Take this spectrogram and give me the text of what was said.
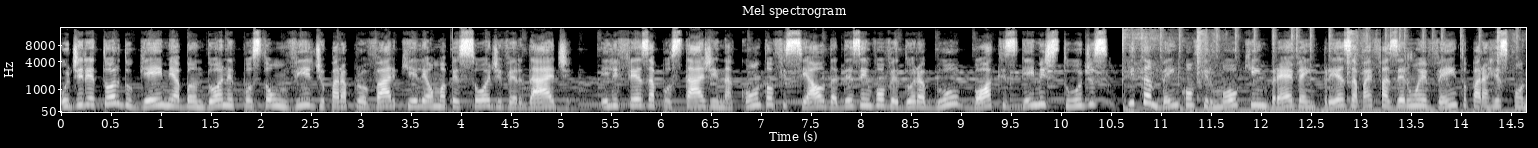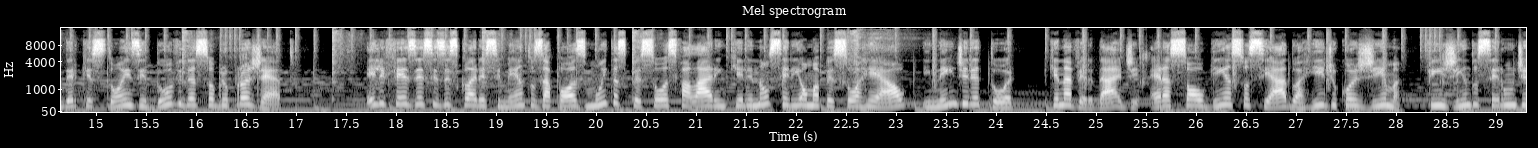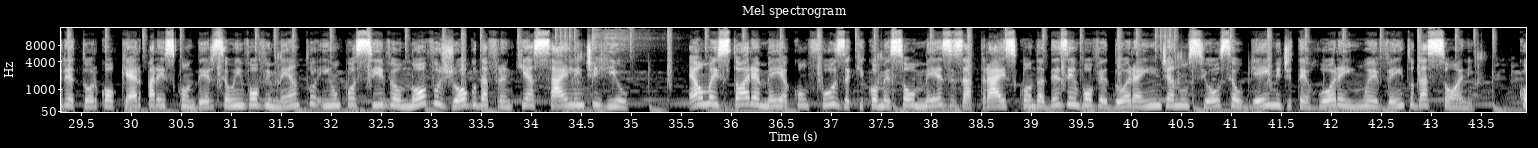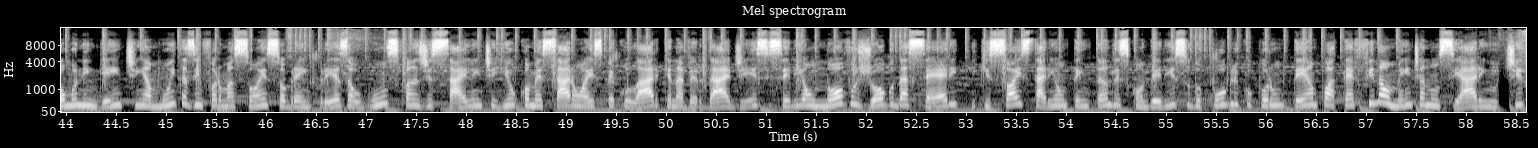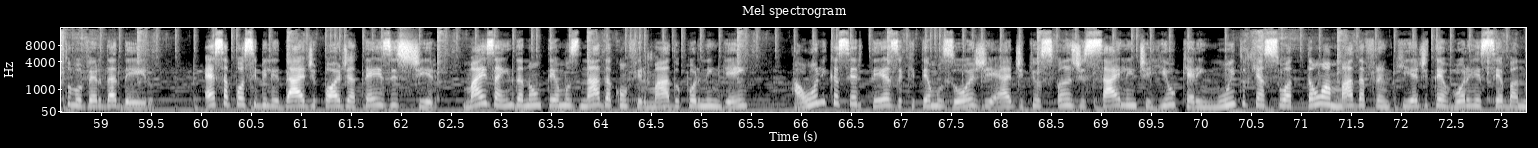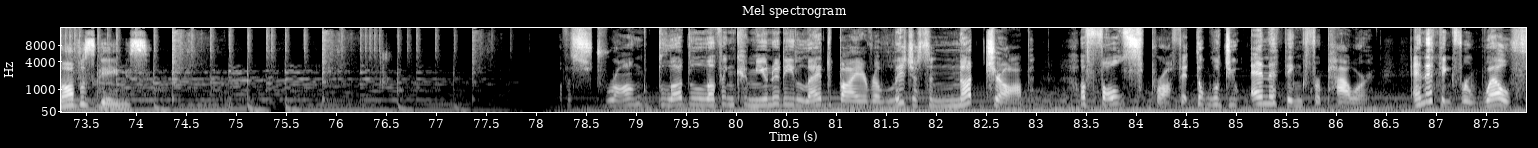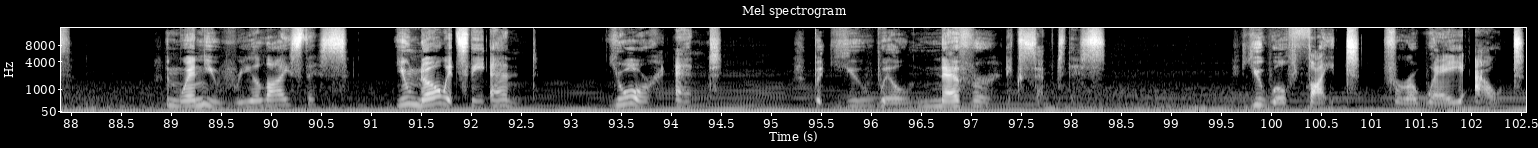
O diretor do game Abandoned postou um vídeo para provar que ele é uma pessoa de verdade. Ele fez a postagem na conta oficial da desenvolvedora Blue Box Game Studios e também confirmou que em breve a empresa vai fazer um evento para responder questões e dúvidas sobre o projeto. Ele fez esses esclarecimentos após muitas pessoas falarem que ele não seria uma pessoa real e nem diretor, que na verdade era só alguém associado a Hideo Kojima, fingindo ser um diretor qualquer para esconder seu envolvimento em um possível novo jogo da franquia Silent Hill. É uma história meia confusa que começou meses atrás quando a desenvolvedora indie anunciou seu game de terror em um evento da Sony. Como ninguém tinha muitas informações sobre a empresa, alguns fãs de Silent Hill começaram a especular que na verdade esse seria um novo jogo da série e que só estariam tentando esconder isso do público por um tempo até finalmente anunciarem o título verdadeiro. Essa possibilidade pode até existir, mas ainda não temos nada confirmado por ninguém, a única certeza que temos hoje é a de que os fãs de Silent Hill querem muito que a sua tão amada franquia de terror receba novos games. Of a strong, blood-loving community led by a religious nut job. A false prophet that will do anything for power, anything for wealth. And when you realize this, you know it's the end. Your end. But you will never accept this. You will fight for a way out.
